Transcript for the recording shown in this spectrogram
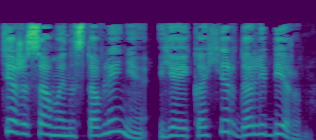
Те же самые наставления я и Кахир дали Берону.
